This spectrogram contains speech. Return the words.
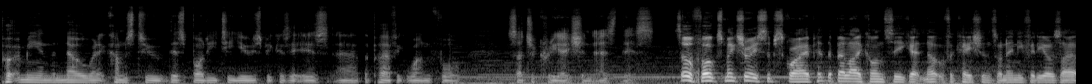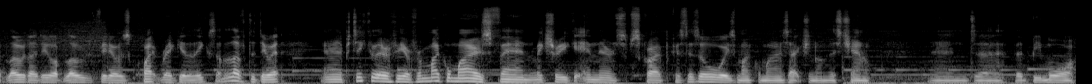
putting me in the know when it comes to this body to use because it is uh, the perfect one for such a creation as this. So folks, make sure you subscribe, hit the bell icon so you get notifications on any videos I upload. I do upload videos quite regularly because I love to do it. And particularly if you're a Michael Myers fan, make sure you get in there and subscribe because there's always Michael Myers action on this channel. And uh, there'd be more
